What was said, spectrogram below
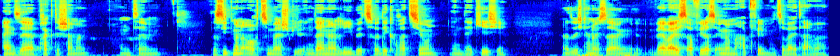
ein sehr praktischer Mann. Und ähm, das sieht man auch zum Beispiel in deiner Liebe zur Dekoration in der Kirche also ich kann euch sagen, wer weiß, ob wir das irgendwann mal abfilmen und so weiter, aber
